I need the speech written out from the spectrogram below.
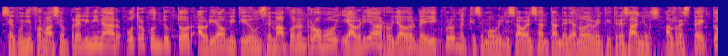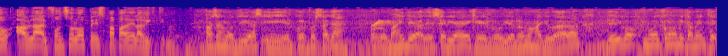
Según información preliminar, otro conductor habría omitido un semáforo en rojo y habría arrollado el vehículo en el que se movilizaba el santanderiano de 23 años. Al respecto, habla Alfonso López, papá de la víctima. Pasan los días y el cuerpo está allá. Lo más ideal sería que el gobierno nos ayudara, yo digo, no económicamente,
